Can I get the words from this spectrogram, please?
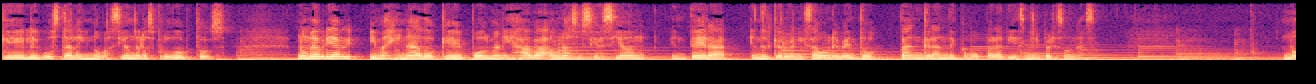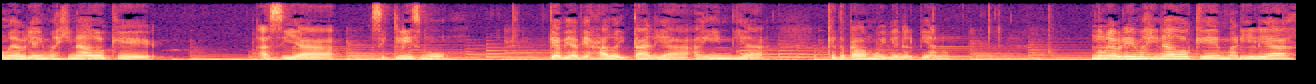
que le gusta la innovación de los productos, No me habría imaginado que Paul manejaba a una asociación entera en el que organizaba un evento tan grande como para 10.000 personas. No me habría imaginado que hacía ciclismo, que había viajado a Italia, a India, que tocaba muy bien el piano. No me habría imaginado que Marilia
